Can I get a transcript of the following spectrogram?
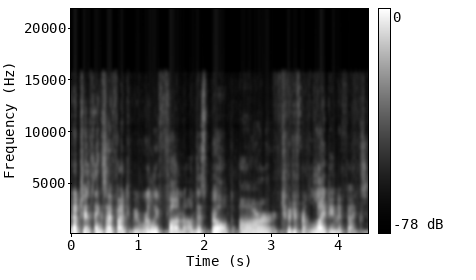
Now two things I find to be really fun on this build are two different lighting effects.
